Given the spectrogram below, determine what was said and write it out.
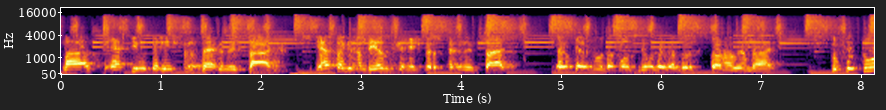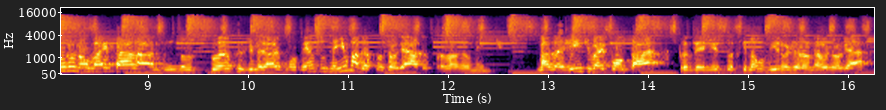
mas é aquilo que a gente percebe no estádio. E essa grandeza que a gente percebe no estádio é o que ajuda a construir um jogador que se torna lendário. No futuro não vai estar nos lances de melhores momentos nenhuma dessas jogadas, provavelmente. Mas a gente vai contar para os gremistas que não viram o Jeromel jogar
